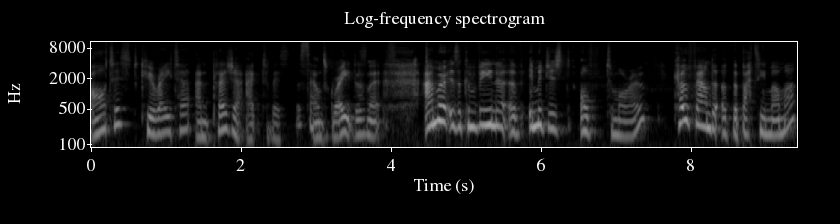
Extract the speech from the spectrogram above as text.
artist, curator, and pleasure activist. That sounds great, doesn't it? Ama is a convener of Images of Tomorrow, co founder of the Batty Mama,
